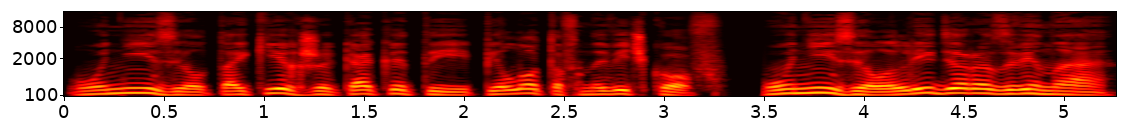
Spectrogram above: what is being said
«Унизил таких же, как и ты, пилотов-новичков. Унизил лидера звена.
